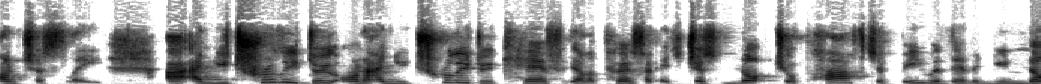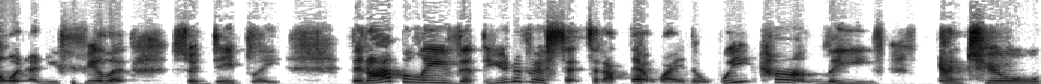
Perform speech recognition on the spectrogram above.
consciously uh, and you truly do honor and you truly do care for the other person it's just not your path to be with them and you know it and you feel it so deeply then i believe that the universe sets it up that way that we can't leave until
